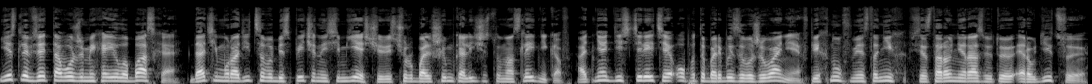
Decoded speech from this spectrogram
Если взять того же Михаила Басха, дать ему родиться в обеспеченной семье с чересчур большим количеством наследников, отнять десятилетия опыта борьбы за выживание, впихнув вместо них всесторонне развитую эрудицию,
